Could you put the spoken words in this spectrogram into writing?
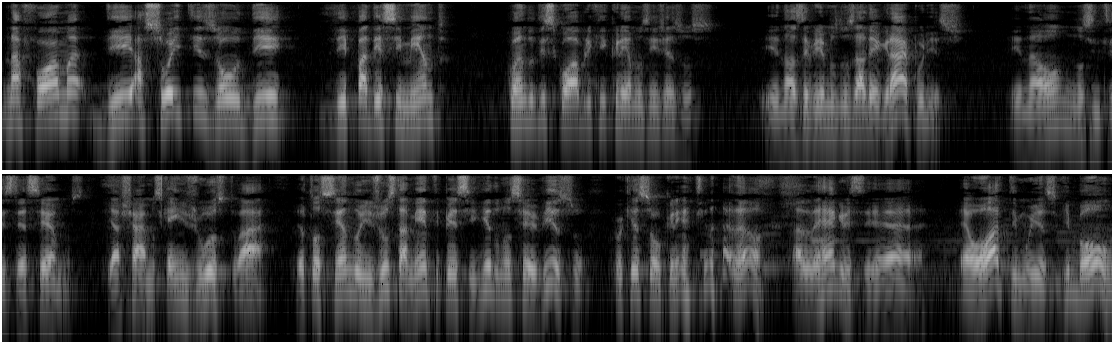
na forma de açoites ou de, de padecimento quando descobre que cremos em Jesus. E nós deveríamos nos alegrar por isso e não nos entristecermos e acharmos que é injusto. Ah, eu estou sendo injustamente perseguido no serviço porque sou crente. Não, não. alegre-se. É, é ótimo isso, que bom.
